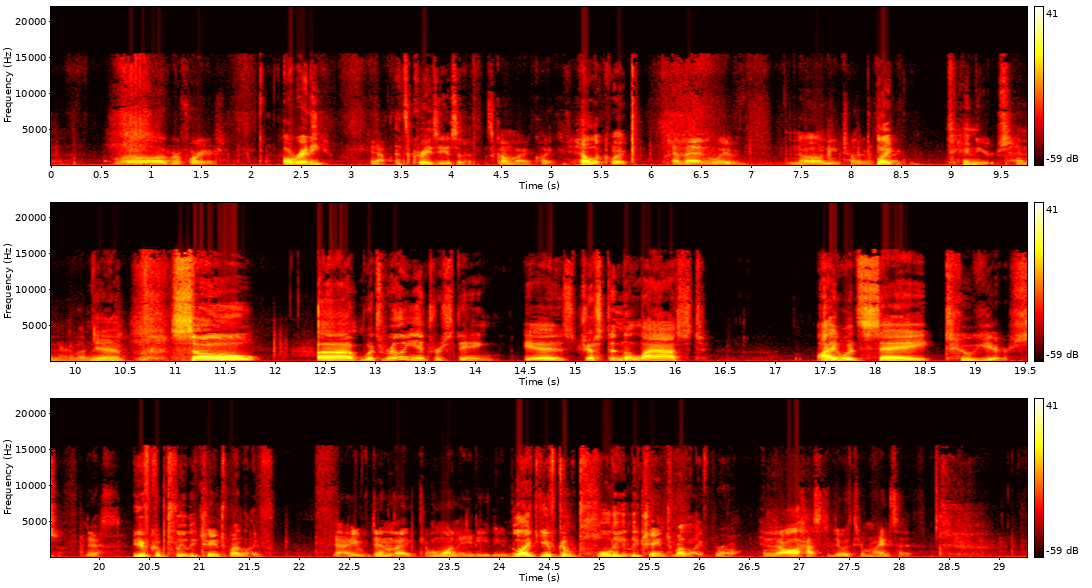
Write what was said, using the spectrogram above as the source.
A little over four years. already? Yeah, That's crazy, isn't it? it's going by quick. Hella quick. And then we've known each other for Like, like, ten years. 10 or 11 Yeah. years. So, uh, what's really interesting is just in the last, I would say, two years, Yes. you've completely changed my life. Yeah, you've done like a 180, dude. Like, you've completely changed my life, bro. And it all has to do with your mindset.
